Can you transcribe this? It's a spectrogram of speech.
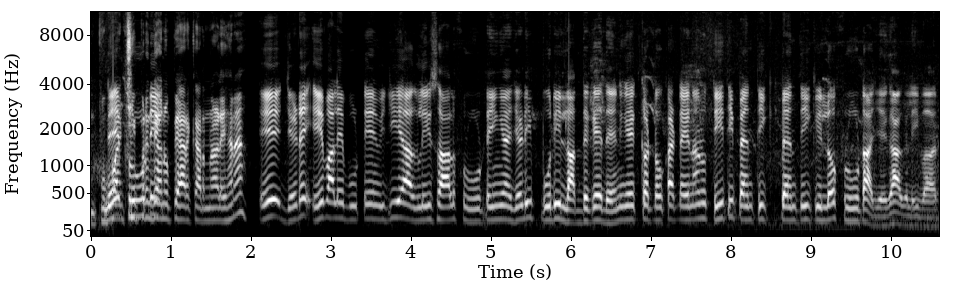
ਪੰਛੀ ਪਰਿੰਦਿਆਂ ਨੂੰ ਪਿਆਰ ਕਰਨ ਵਾਲੇ ਹਨਾ? ਇਹ ਜਿਹੜੇ ਇਹ ਵਾਲੇ ਬੂਟੇ ਆ ਵੀ ਜੀ ਇਹ ਅਗਲੀ ਸਾਲ ਫਰੂਟਿੰਗ ਹੈ ਜਿਹੜੀ ਪੂਰੀ ਲੱਦ ਕੇ ਦੇਣਗੇ ਘੱਟੋ ਘੱਟ ਇਹਨਾਂ ਨੂੰ 30 30 35 35 ਕਿਲੋ ਫਰੂਟ ਆ ਜਾਏਗਾ ਅਗਲੀ ਵਾਰ।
